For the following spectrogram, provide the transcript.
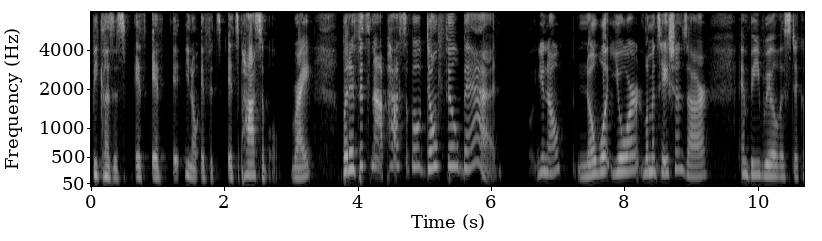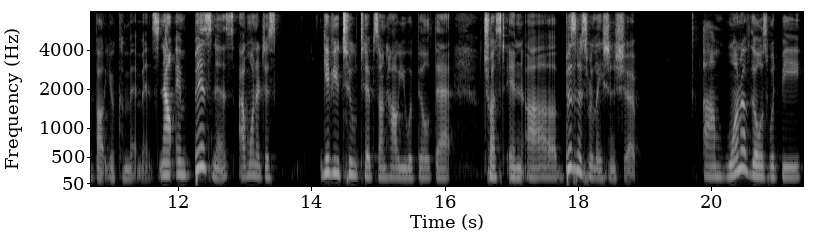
because it's it's if it, you know if it's it's possible, right? But if it's not possible, don't feel bad. You know, know what your limitations are and be realistic about your commitments. Now, in business, I want to just give you two tips on how you would build that trust in a business relationship. Um, one of those would be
